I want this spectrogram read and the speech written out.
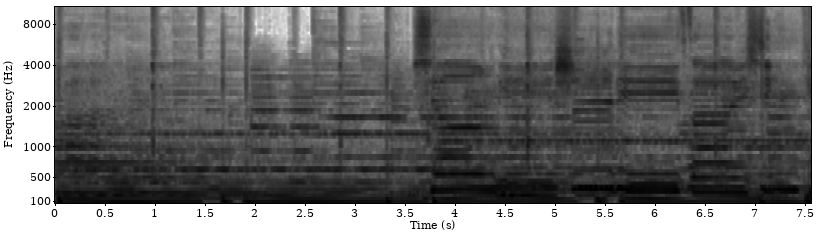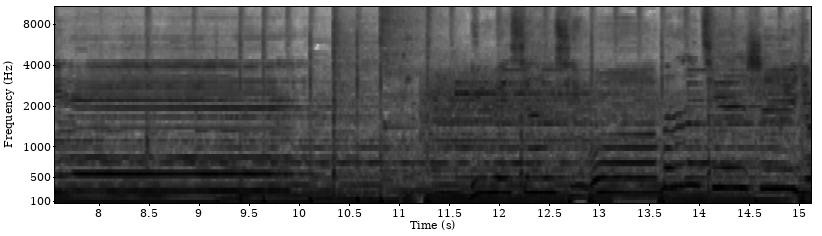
海，想你时你在心田。宁愿相信我们前世有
